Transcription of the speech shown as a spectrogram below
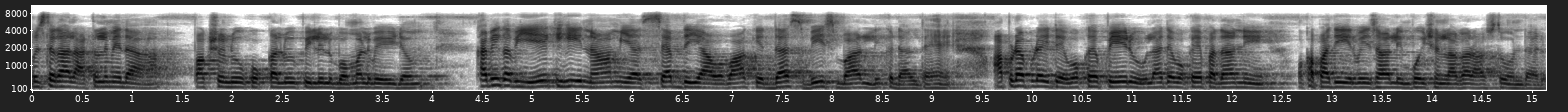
పుస్తకాల అట్టల మీద పక్షులు కుక్కలు పిల్లులు బొమ్మలు వేయడం కవి కవి ఏకి నామ్ య శబ్ద యా వాక్య దస్ బీస్ బార్ లిక్ డాల్తే హే. అప్పుడప్పుడైతే ఒకే పేరు లేకపోతే ఒకే పదాన్ని ఒక పది ఇరవై సార్లు ఇంపోజిషన్ లాగా రాస్తూ ఉంటారు.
